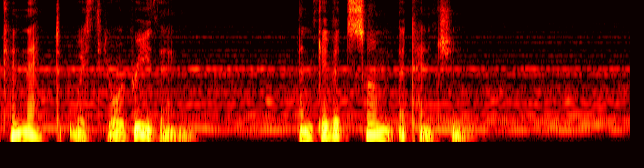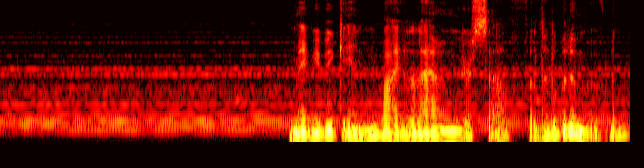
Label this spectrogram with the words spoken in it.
connect with your breathing and give it some attention. Maybe begin by allowing yourself a little bit of movement.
